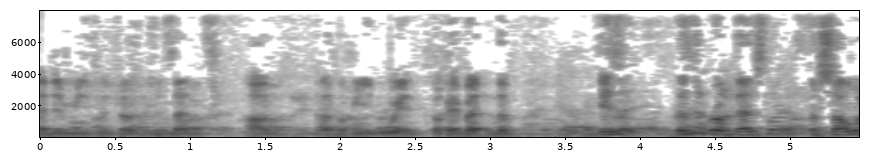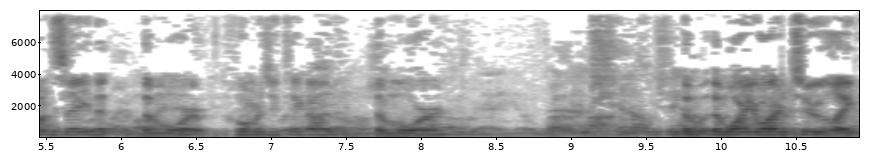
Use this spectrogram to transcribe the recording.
I didn't mean to interrupt in the sentence. Um, I was hoping you'd win. Okay, but the, is it doesn't Rav Dessler or someone say that the more homers you take on, the more the, the more you are to like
